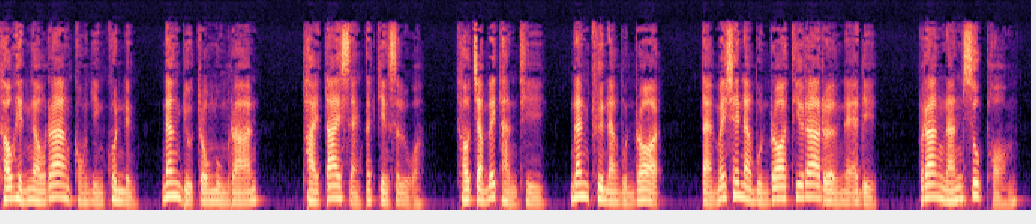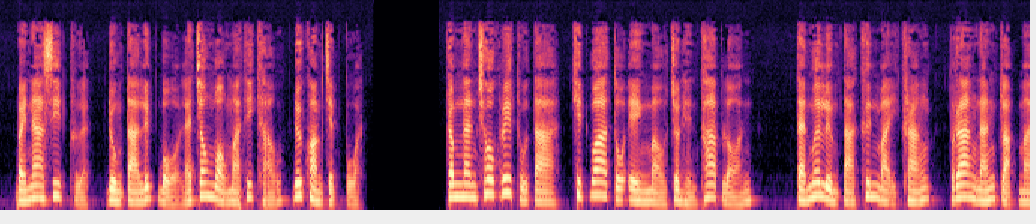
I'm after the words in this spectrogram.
เขาเห็นเงาร่างของหญิงคนหนึ่ง นั่งอยู่ตรงมุมร้าน ภายใต้แสงตะเกียงสลัว เขาจำได้ทันที นั่นคือนางบุญรอด แต่ไม่ใช่นางบุญรอดที่ร่าเริงในอดีต ร่างนั้นซูบผอม ใบหน้าซีดเผือด ดวงตาลึกโบและจ้องมองมาที่เขาด้วยความเจ็บปวด กำนันโชครีบถูตา คิดว่าตัวเองเมาจนเห็นภาพหลอน แต่เมื่อลืมตาขึ้นมาอีกครั้ง ร่างนั้นกลับมา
